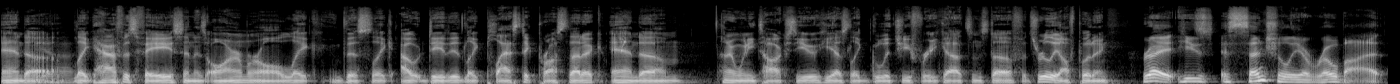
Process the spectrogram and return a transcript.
and uh Yeah. like half his face and his arm are all like this like outdated like plastic prosthetic and um I know when he talks to you, he has like glitchy freakouts and stuff. It's really off-putting. Right. He's essentially a robot.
